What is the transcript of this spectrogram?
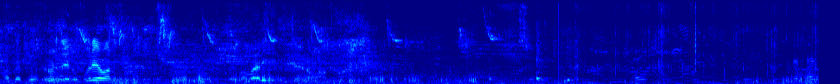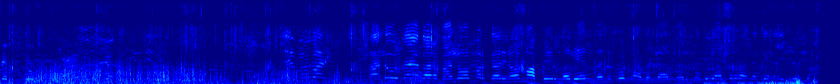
આપણે પોખરણ જઈને ઊભું રહેવાનું. છે પીર મળી એમ ધન કોઠા ભંડાર ઘર બધી આ કરવા લાગેલા નહીં?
